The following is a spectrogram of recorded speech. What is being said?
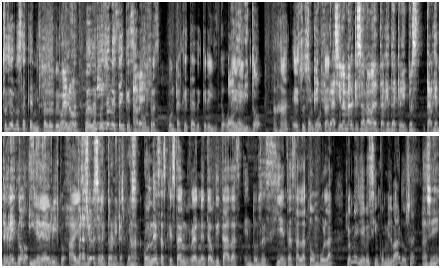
tú ya no sacas ni para los Bueno, vergüenzas. Bueno, la mil- cuestión está en que si a ver. compras con tarjeta de crédito o, O débito, débito. ajá, eso es Porque importante. Graciela Márquez hablaba de tarjeta de crédito. Es tarjeta de crédito y de débito. Operaciones electrónicas, pues. Ajá, con esas que están realmente auditadas, entonces si entras a la tómbola, yo me llevé 5 mil baros, ¿eh? ¿Ah, sí?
